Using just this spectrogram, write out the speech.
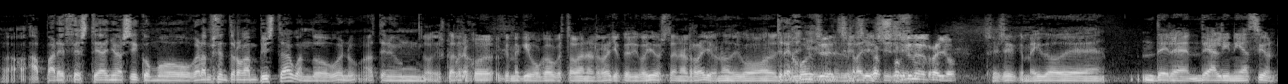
aparece este año así como gran centrocampista, cuando, bueno, ha tenido un... Oscar Trejo, que me he equivocado, que estaba en el Rayo, que digo yo, está en el Rayo, ¿no? Digo, Trejo, en sí, el sí, Rayo, sí, sí, sí, sí. en el Rayo. Sí, sí, que me he ido de, de, la- de alineación.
